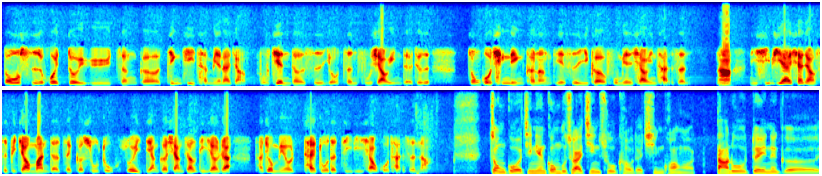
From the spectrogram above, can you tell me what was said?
都是会对于整个经济层面来讲，不见得是有正负效应的，就是中国清零可能也是一个负面效应产生。那你 CPI 下降是比较慢的这个速度，所以两个相相抵消下，它就没有太多的激励效果产生啊。中国今天公布出来进出口的情况哦，大陆对那个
